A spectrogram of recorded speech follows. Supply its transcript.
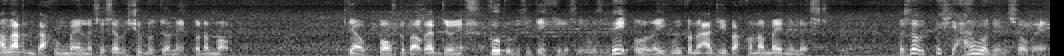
I'm glad I'm back on mailing list. I said I shouldn't have done it, but I'm not you know, bothered about them doing it. Goodwood was ridiculous. It was literally, we're going to add you back on our mailing list. There's no the arrogance of it.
